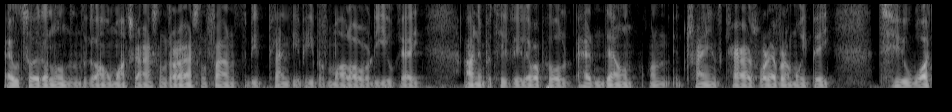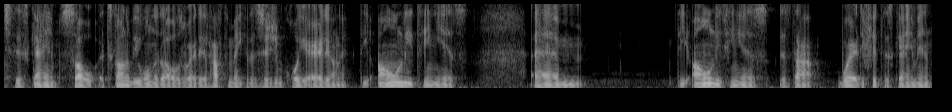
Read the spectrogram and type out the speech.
outside of London to go and watch Arsenal. There are Arsenal fans to be plenty of people from all over the UK and in particularly Liverpool heading down on trains, cars, wherever it might be, to watch this game. So it's going to be one of those where they'll have to make a decision quite early on it. The only thing is, um, the only thing is, is that where do you fit this game in?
